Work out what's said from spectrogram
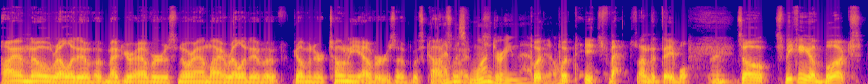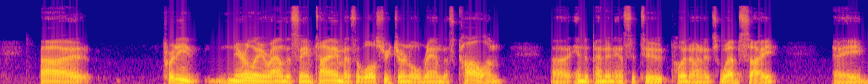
I, I am no relative of Medgar Evers, nor am I a relative of Governor Tony Evers of Wisconsin. I was just wondering that, Put Bill. put these facts on the table. Right. So speaking of books, uh, pretty nearly around the same time as the Wall Street Journal ran this column, uh, Independent Institute put on its website a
